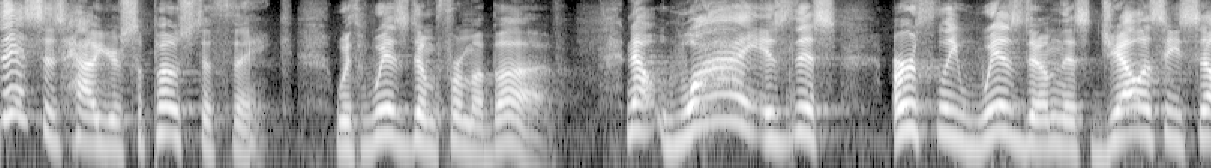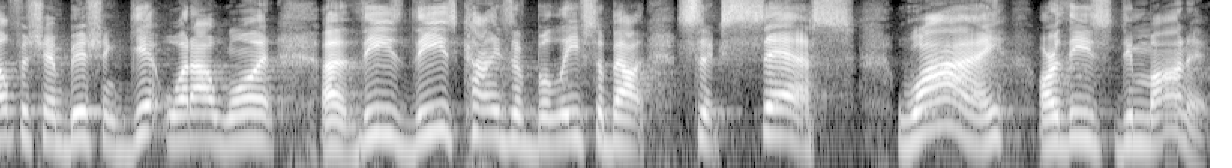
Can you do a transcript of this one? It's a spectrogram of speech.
this is how you're supposed to think with wisdom from above. Now, why is this earthly wisdom, this jealousy, selfish ambition, get what I want, uh, these, these kinds of beliefs about success, why are these demonic?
